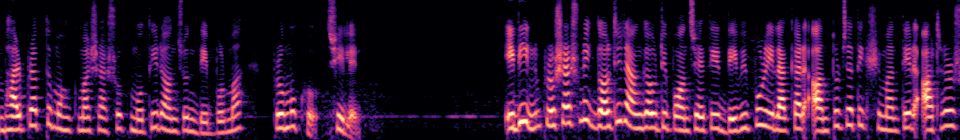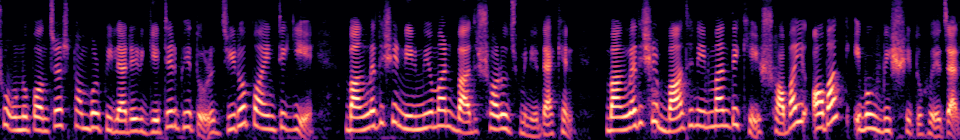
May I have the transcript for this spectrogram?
ভারপ্রাপ্ত মহকুমা শাসক মতিরঞ্জন দেববর্মা প্রমুখ ছিলেন। এদিন প্রশাসনিক দলটি রাঙ্গাউটি পঞ্চায়েতের দেবীপুর এলাকার আন্তর্জাতিক সীমান্তের আঠারোশো উনপঞ্চাশ নম্বর পিলারের গেটের ভেতর জিরো পয়েন্টে গিয়ে বাংলাদেশের নির্মীয়মান বাঁধ সরজমিনে দেখেন। বাংলাদেশের বাঁধ নির্মাণ দেখে সবাই অবাক এবং বিস্মিত হয়ে যান।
